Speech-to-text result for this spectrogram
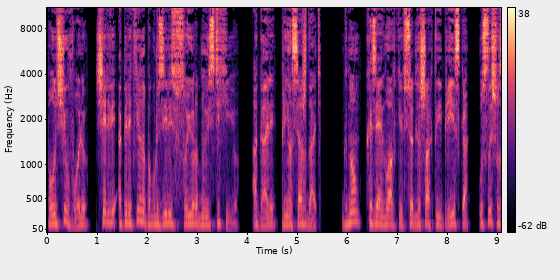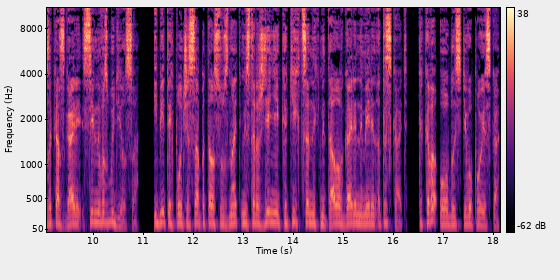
Получив волю, черви оперативно погрузились в свою родную стихию, а Гарри принялся ждать. Гном, хозяин лавки «Все для шахты и прииска», услышав заказ Гарри, сильно возбудился и битых полчаса пытался узнать месторождение, каких ценных металлов Гарри намерен отыскать, какова область его поиска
